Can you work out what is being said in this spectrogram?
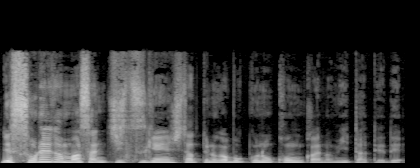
で、それがまさに実現したっていうのが僕の今回の見立てで。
